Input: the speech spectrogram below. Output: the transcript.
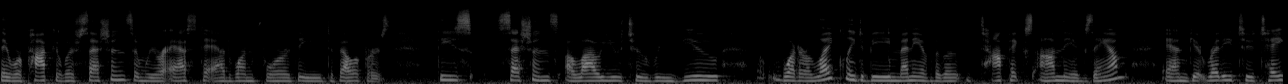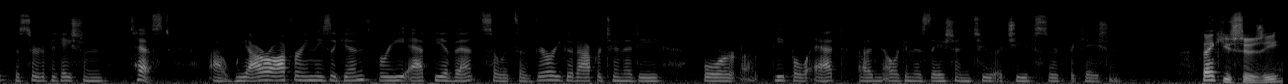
They were popular sessions, and we were asked to add one for the developers. These sessions allow you to review what are likely to be many of the topics on the exam and get ready to take the certification test. Uh, we are offering these again free at the event, so it's a very good opportunity for uh, people at an organization to achieve certification. Thank you, Susie.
